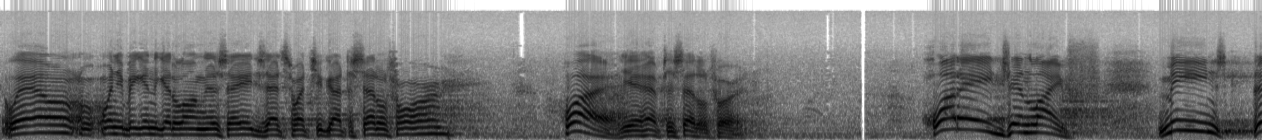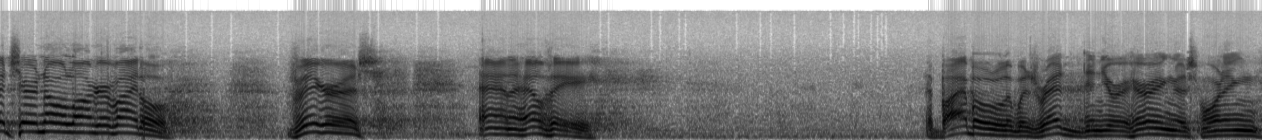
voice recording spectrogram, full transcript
well, when you begin to get along this age, that's what you got to settle for? Why do you have to settle for it? What age in life means that you're no longer vital, vigorous, and healthy? The Bible that was read in your hearing this morning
